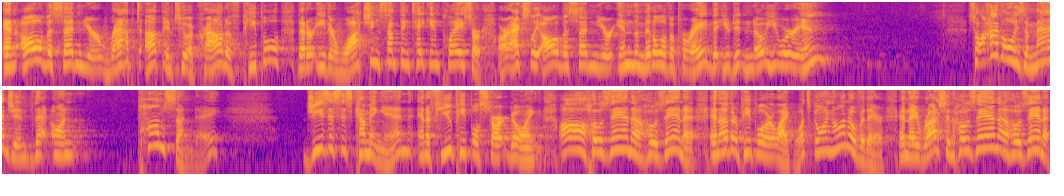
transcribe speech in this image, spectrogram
and all of a sudden you're wrapped up into a crowd of people that are either watching something taking place or, or actually all of a sudden you're in the middle of a parade that you didn't know you were in. So I've always imagined that on Palm Sunday, Jesus is coming in, and a few people start going, Oh, Hosanna, Hosanna. And other people are like, What's going on over there? And they rush and Hosanna, Hosanna.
